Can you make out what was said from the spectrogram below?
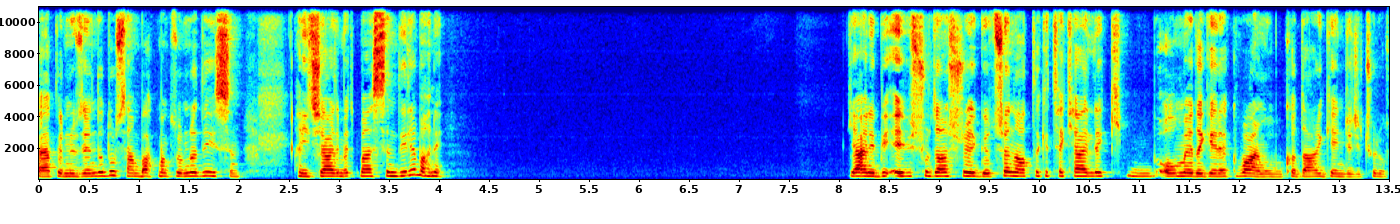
ayaklarının üzerinde dur sen bakmak zorunda değilsin. Hani hiç yardım etmezsin değil ama hani yani bir evi şuradan şuraya götüren alttaki tekerlek olmaya da gerek var mı bu kadar gencecik çocuk,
